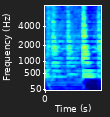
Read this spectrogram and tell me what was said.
Música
